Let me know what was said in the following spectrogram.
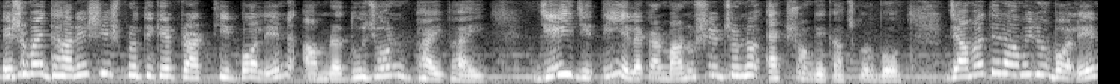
এ সময় ধানের শীষ প্রতীকের প্রার্থী বলেন, আমরা দুজন ভাই ভাই। যেই জিতি, এলাকার মানুষের জন্য একসঙ্গে কাজ করব। জামায়াতের আমিরও বলেন,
